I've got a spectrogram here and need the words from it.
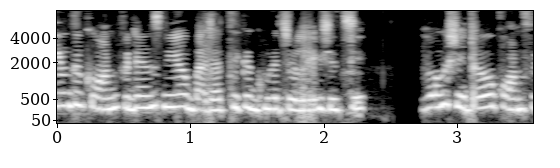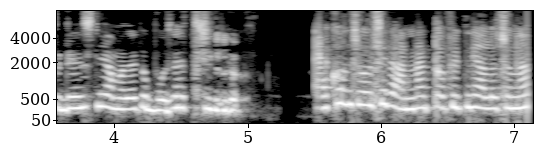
কিন্তু কনফিডেন্স নিয়েও বাজার থেকে ঘুরে চলে এসেছে এবং সেটাও কনফিডেন্স নিয়ে আমাদেরকে বোঝাচ্ছিল। এখন চলছে রান্নার টপিক নিয়ে আলোচনা।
